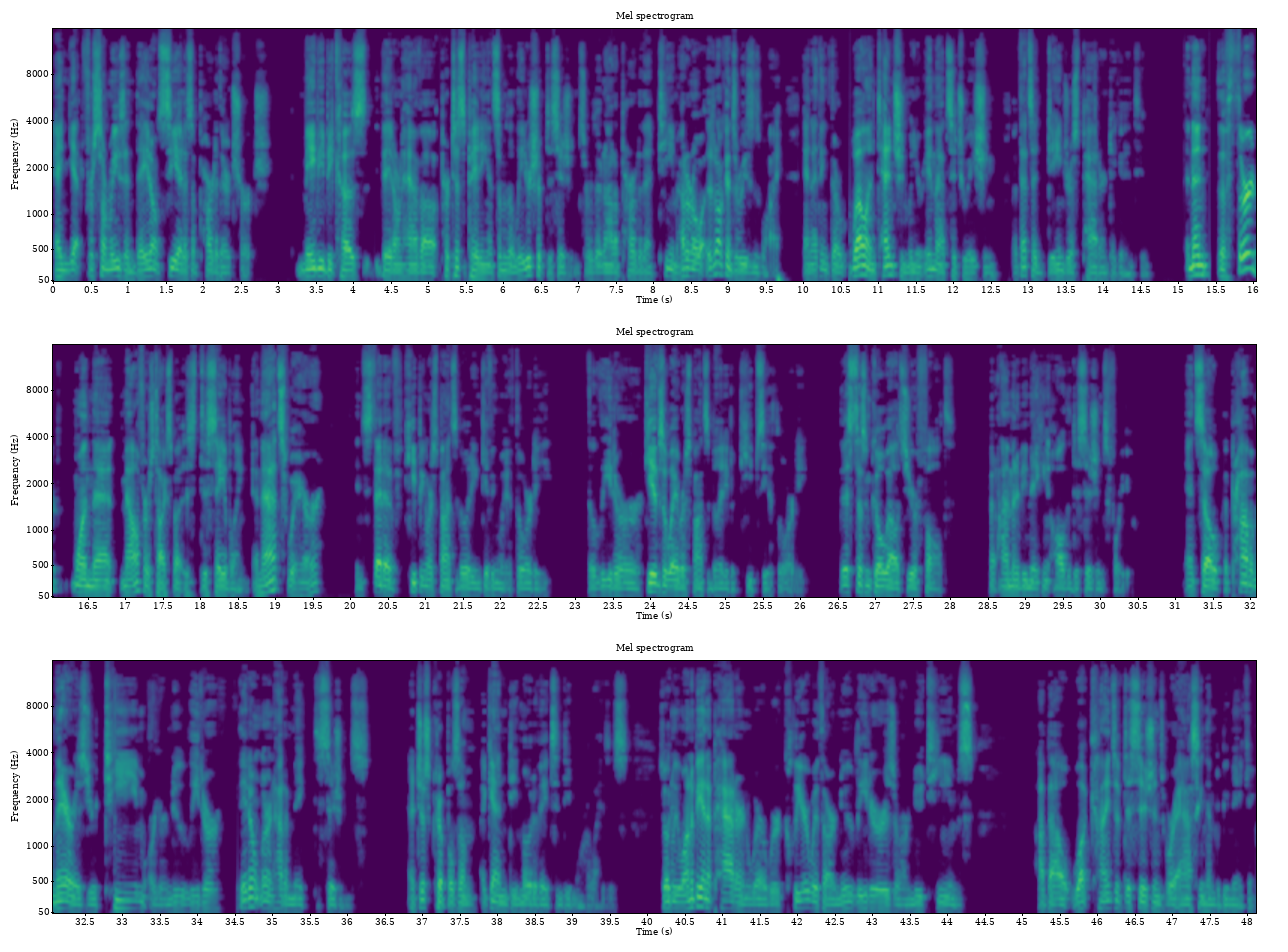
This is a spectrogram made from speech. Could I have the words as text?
And yet, for some reason, they don't see it as a part of their church. Maybe because they don't have a participating in some of the leadership decisions or they're not a part of that team. I don't know. There's all kinds of reasons why. And I think they're well intentioned when you're in that situation, but that's a dangerous pattern to get into. And then the third one that Malphurs talks about is disabling. And that's where instead of keeping responsibility and giving away authority, the leader gives away responsibility but keeps the authority. This doesn't go well, it's your fault, but I'm going to be making all the decisions for you. And so the problem there is your team or your new leader, they don't learn how to make decisions. It just cripples them, again, demotivates and demoralizes. So we want to be in a pattern where we're clear with our new leaders or our new teams about what kinds of decisions we're asking them to be making.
